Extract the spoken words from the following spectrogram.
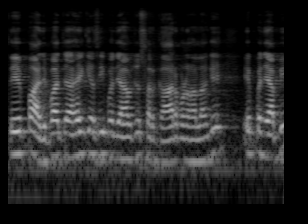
ਤੇ ਭਾਜਪਾ ਚਾਹੇ ਕਿ ਅਸੀਂ ਪੰਜਾਬ 'ਚ ਸਰਕਾਰ ਬਣਾ ਲਾਂਗੇ, ਇਹ ਪੰਜਾਬੀ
